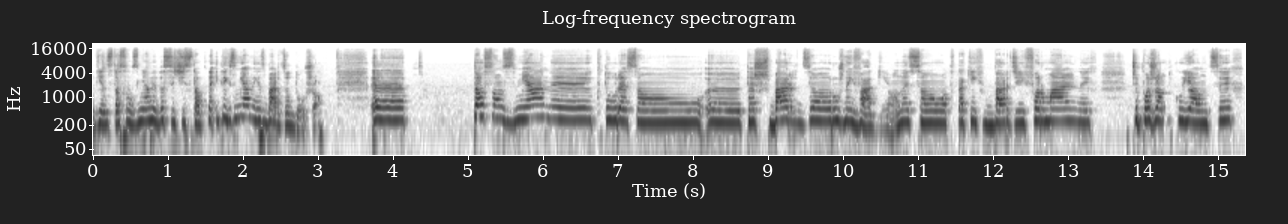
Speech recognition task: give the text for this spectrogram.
Więc to są zmiany dosyć istotne i tych zmian jest bardzo dużo. To są zmiany, które są y, też bardzo różnej wagi. One są od takich bardziej formalnych czy porządkujących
